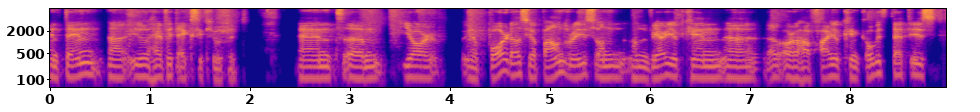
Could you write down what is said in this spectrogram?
and then uh, you have it executed. And um, your your borders, your boundaries on on where you can uh, or how far you can go with that is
